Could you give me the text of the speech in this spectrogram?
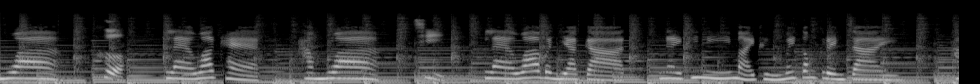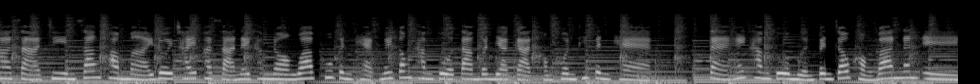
ำว่า 客 แปลว่าแขก คำว่า 气 แปลว่าบรรยากาศ ในที่นี้หมายถึงไม่ต้องเกรงใจ ภาษาจีนสร้างความหมายโดยใช้ภาษาในทำนองว่าผู้เป็นแขกไม่ต้องทำตัวตามบรรยากาศของคนที่เป็นแขก แต่ให้ทำตัวเหมือนเป็นเจ้าของบ้านนั่นเอง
